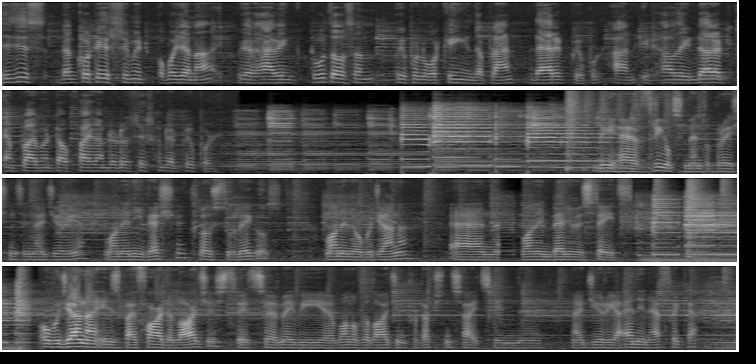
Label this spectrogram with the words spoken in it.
This is Dangote Cement Obajana. We are having 2000 people working in the plant, direct people, and it has the indirect employment of 500 to 600 people. We have three cement operations in Nigeria, one in Ibeshe, close to Lagos, one in Obajana, and one in Benue State. Obajana is by far the largest. It's uh, maybe uh, one of the largest production sites in uh, Nigeria and in Africa.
